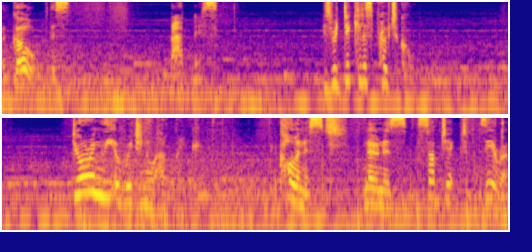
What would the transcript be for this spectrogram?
The goal of this madness His ridiculous protocol. During the original outbreak, the colonist, known as Subject Zero,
